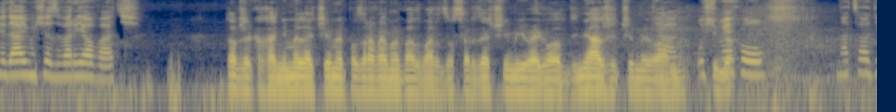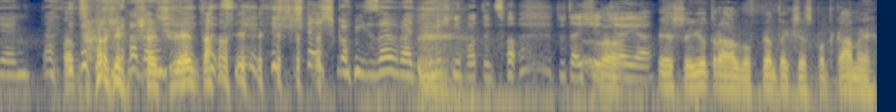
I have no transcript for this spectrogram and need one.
nie dajmy się zwariować. Dobrze, kochani, my lecimy. Pozdrawiamy Was bardzo serdecznie, miłego dnia, życzymy Tak, Wam uśmiechu, na co dzień. Tak, Na co dzień Gadam. przed świętami. Ciężko mi zebrać myśli po tym, co tutaj się No, dzieje. Jeszcze jutro albo w piątek się spotkamy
